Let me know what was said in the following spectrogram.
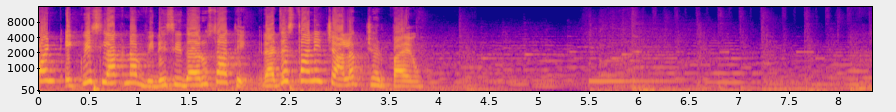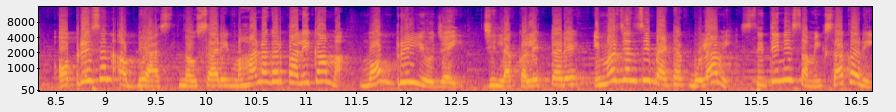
પોઈન્ટ એકવીસ લાખના વિદેશી દારૂ સાથે રાજસ્થાની ચાલક ઝડપાયો. ઓપરેશન અભ્યાસ નવસારી મહાનગરપાલિકામાં મોક ડ્રીલ યોજાઈ. જિલ્લા કલેક્ટરે ઇમરજન્સી બેઠક બોલાવી સ્થિતિની સમીક્ષા કરી.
